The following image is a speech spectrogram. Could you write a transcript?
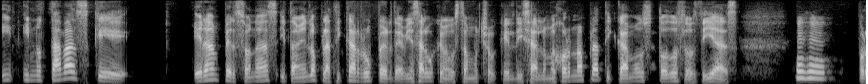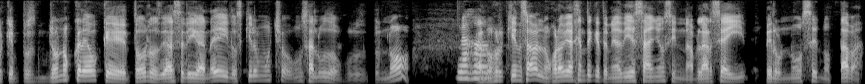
Y, y notabas que eran personas, y también lo platica Rupert, de a mí es algo que me gusta mucho, que él dice, a lo mejor no platicamos todos los días, porque pues yo no creo que todos los días se digan, hey, los quiero mucho, un saludo, pues, pues no, a lo mejor quién sabe, a lo mejor había gente que tenía 10 años sin hablarse ahí, pero no se notaba,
